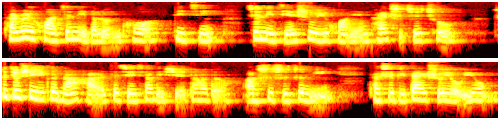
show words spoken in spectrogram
它锐化真理的轮廓，毕竟真理结束于谎言开始之处。这就是一个男孩在学校里学到的，而事实证明它是比袋鼠有用。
